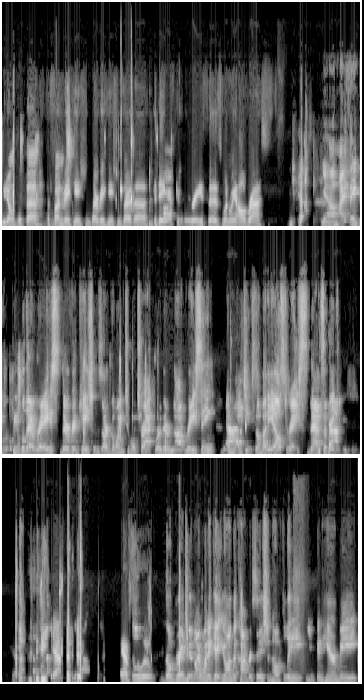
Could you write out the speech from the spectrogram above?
we don't get the, the fun vacations. Our vacations are the, the day after the races when we all rest. yeah Yeah, I think people that race, their vacations are going to a track where they're not racing and watching somebody else race. That's a Yeah. vacation. yeah Absolutely. So, Bridget, I want to get you on the conversation. Hopefully, you can hear me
